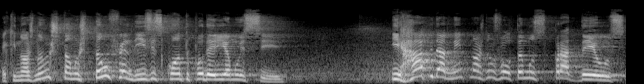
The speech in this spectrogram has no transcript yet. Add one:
é que nós não estamos tão felizes quanto poderíamos ser. E rapidamente nós nos voltamos para Deus,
